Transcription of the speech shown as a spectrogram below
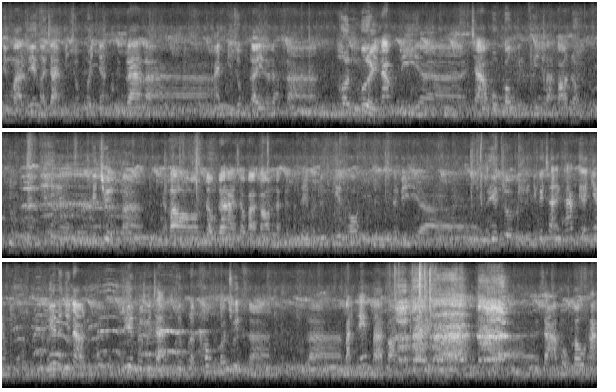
nhưng mà riêng ở trại Minh Dũng mình nhá thực ra là anh Minh Dũng đây nó đã là hơn 10 năm đi uh, trao bồ câu miễn phí cho bà con rồi. À, cái chuyện mà lo đầu ra cho bà con là cái vấn đề mà đương nhiên thôi. Tại vì uh, riêng đối với những cái trại khác thì anh em không biết là như nào. Nhưng riêng đối với trại Dũng là không có chuyện là là bắt ép bà con cái việc là, là giá bồ câu hạ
